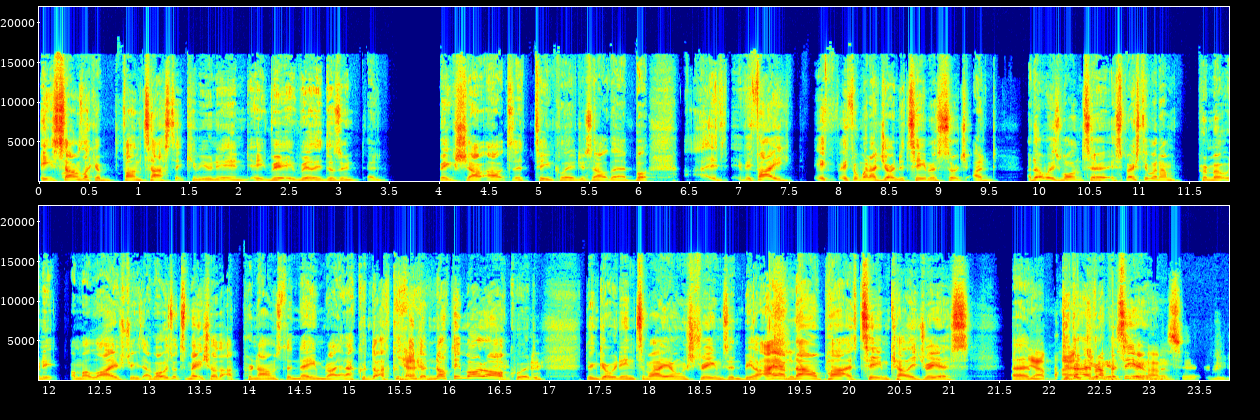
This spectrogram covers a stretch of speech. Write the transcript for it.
it sounds like a fantastic community, and it really, really doesn't. a big shout out to Team Caladrius out there. But if, if I, if, if and when I joined the team as such, I'd, I'd always want to, especially when I'm promoting it on my live streams, I've always want to make sure that I pronounce the name right. And I could not, I could think Yeah. of nothing more awkward than going into my own streams and be like, I am now part of Team Caladrius. Um, Yeah, did I- that ever happen to you? Um,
